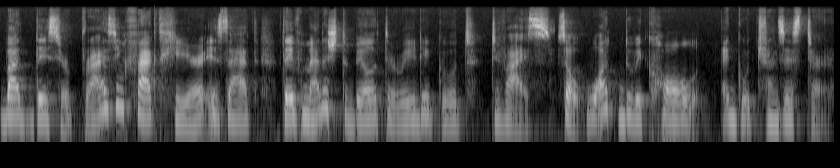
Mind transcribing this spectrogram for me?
But the surprising fact here is that they've managed to build a really good device. So, what do we call a good transistor?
